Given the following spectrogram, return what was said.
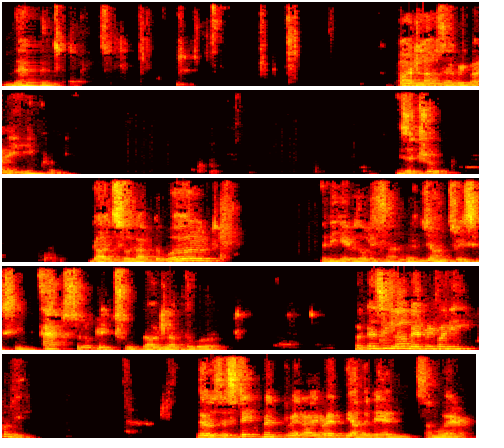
that God loves everybody equally. Is it true? God so loved the world that he gave his only son, that John 3.16. Absolutely true. God loved the world. But does he love everybody equally? There was a statement where I read the other day in somewhere.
